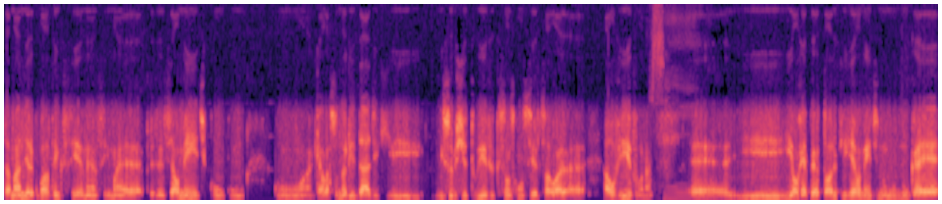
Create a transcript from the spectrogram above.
da maneira como ela tem que ser, né? Assim, é, presencialmente, com, com, com, aquela sonoridade que insubstituível que são os concertos ao, é, ao vivo, né? É, e, e é um repertório que realmente nunca é,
